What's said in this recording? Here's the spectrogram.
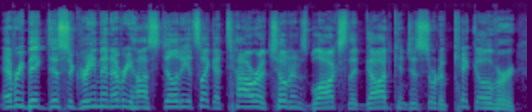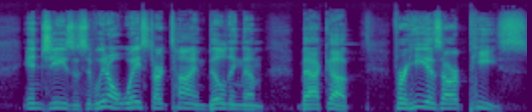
Every big disagreement, every hostility, it's like a tower of children's blocks that God can just sort of kick over in Jesus if we don't waste our time building them back up. For he is our peace.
